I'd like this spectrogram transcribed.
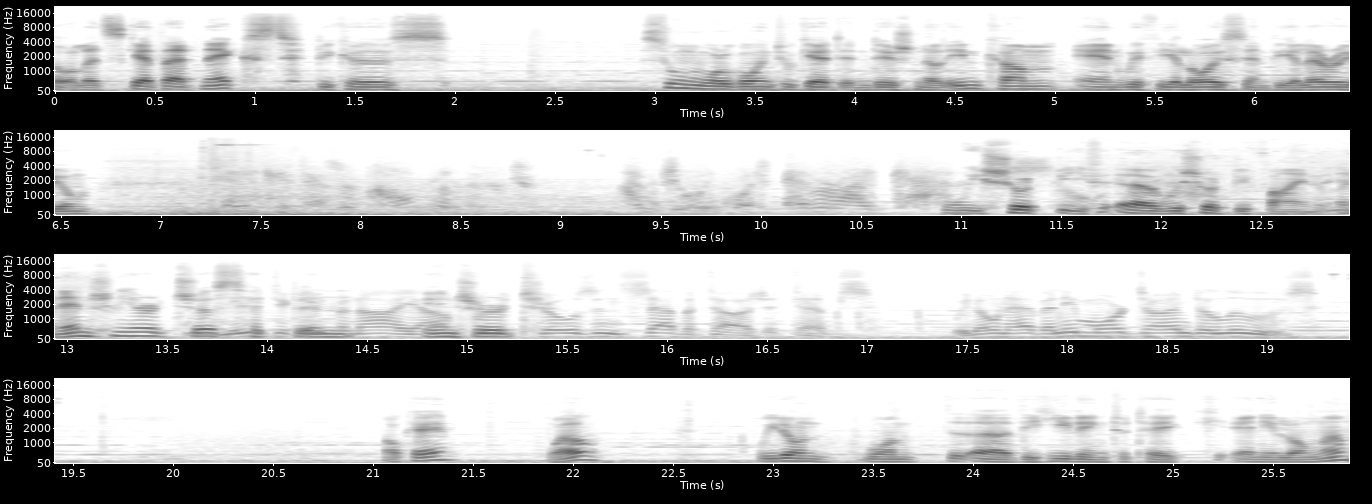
Avenger plotting new course. So let's get that next because soon we're going to get additional income and with the alloys and the Elerium take it as a compliment. I'm doing whatever I can. we should be uh, we should be fine. An engineer just had been an eye out for the injured. chosen sabotage attempts. We don't have any more time to lose. Okay, well, we don't want uh, the healing to take any longer.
